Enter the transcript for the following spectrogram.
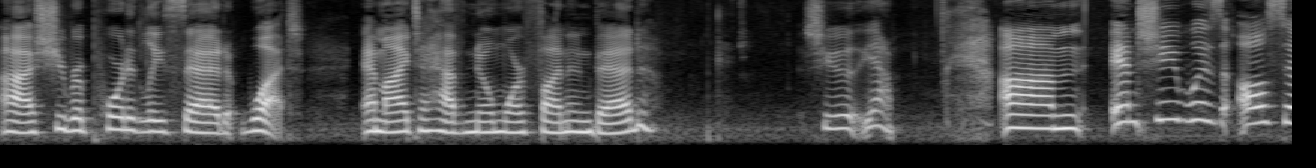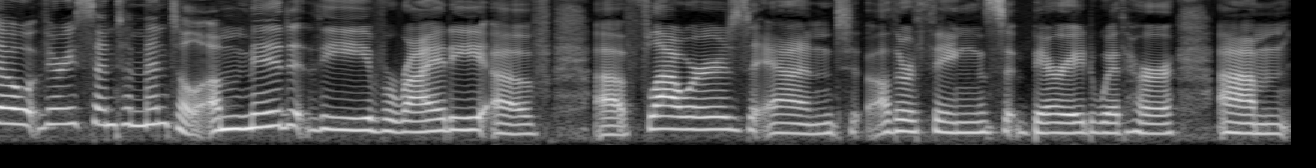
Uh, she reportedly said, "What? Am I to have no more fun in bed?" She, yeah. Um, and she was also very sentimental amid the variety of uh, flowers and other things buried with her. Um,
